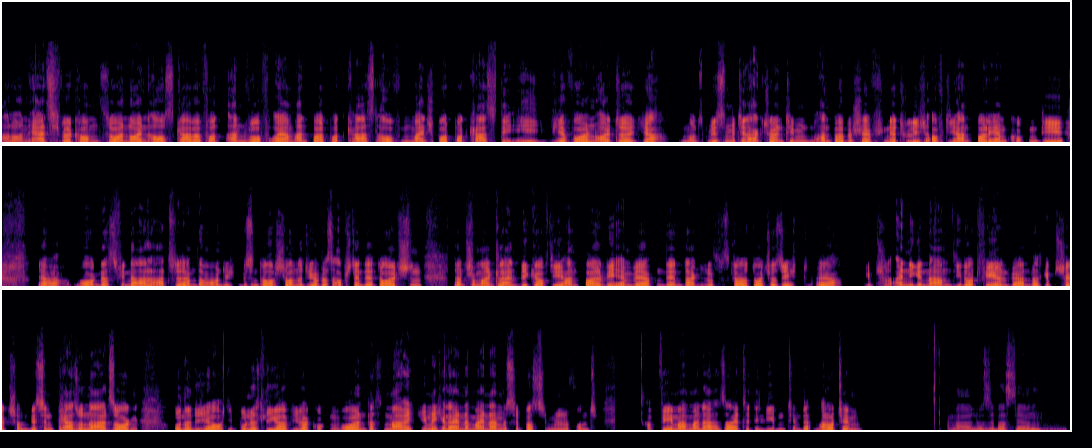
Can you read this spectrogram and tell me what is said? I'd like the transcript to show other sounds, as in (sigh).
Hallo und herzlich willkommen zu einer neuen Ausgabe von Anwurf, eurem Handball-Podcast auf meinsportpodcast.de. Wir wollen heute ja uns ein bisschen mit den aktuellen Themen Handball beschäftigen, natürlich auf die Handball-EM gucken, die ja morgen das Finale hat. Ähm, da wollen wir natürlich ein bisschen drauf schauen, natürlich auf das Abstand der Deutschen. Dann schon mal einen kleinen Blick auf die Handball-WM werfen, denn da dürfte es gerade aus deutscher Sicht ja gibt schon einige Namen, die dort fehlen werden. Da gibt es jetzt schon ein bisschen Personalsorgen und natürlich auch die Bundesliga, auf die wir gucken wollen. Das mache ich immer nicht alleine. Mein Name ist Sebastian Mühlenhoff und habe wie immer an meiner Seite den lieben Tim Detmann. Hallo Tim. Hallo Sebastian.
